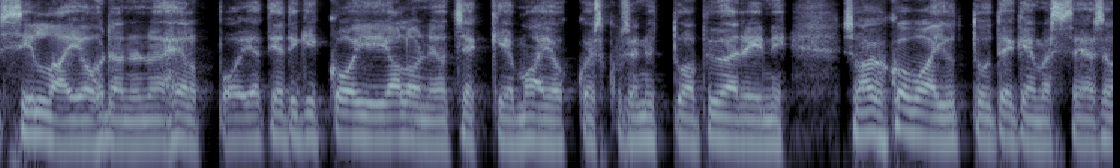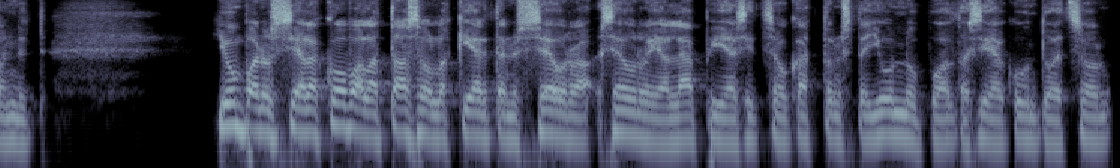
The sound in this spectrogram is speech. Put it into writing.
sillä johdannon ja helppoa. Ja tietenkin Koji Jalonen on tsekkien maajoukkueessa, kun se nyt tuo pyörii, niin se on aika kovaa juttua tekemässä ja se on nyt jumpannut siellä kovalla tasolla, kiertänyt seura, seuroja läpi ja sitten se on katsonut sitä junnupuolta siellä kuntoon, että se on,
